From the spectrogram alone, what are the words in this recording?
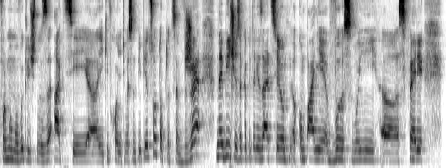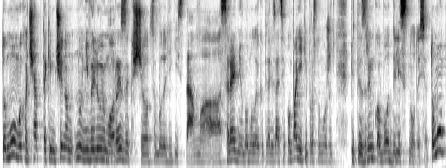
формуємо виключно з акцій, які входять в S&P 500, тобто це вже найбільші за капіталізацією е, компанії в своїй е, сфері. Тому ми, хоча б таким чином, ну нівелюємо ризик, що це будуть якісь там середньої або малої капіталізації компаній, які просто можуть піти з ринку або деліснутися. Тому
